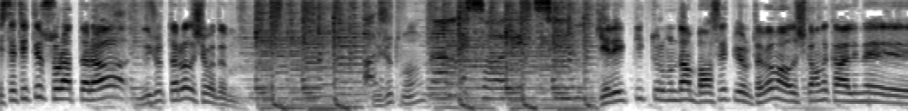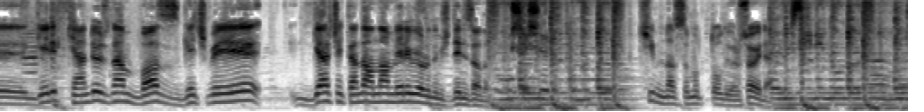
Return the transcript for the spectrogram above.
Estetikli suratlara, vücutlara alışamadım. Vücut mu? Gereklilik durumundan bahsetmiyorum tabii ama alışkanlık haline e, gelip kendi özünden vazgeçmeye gerçekten de anlam veremiyorum demiş Deniz Hanım. Kim nasıl mutlu oluyor söyle. Canım senin olurum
